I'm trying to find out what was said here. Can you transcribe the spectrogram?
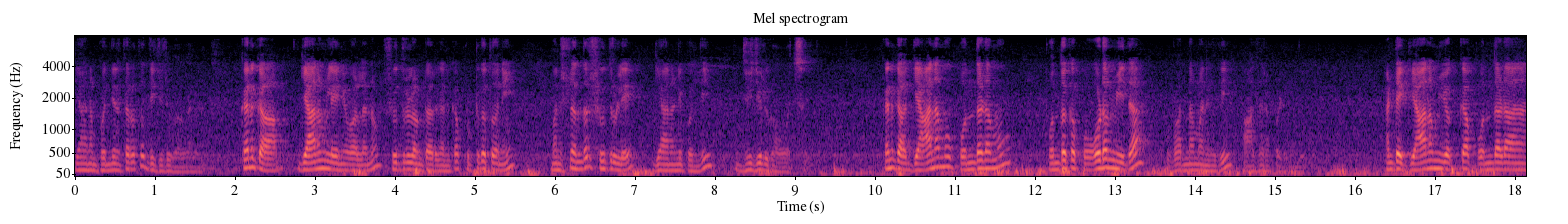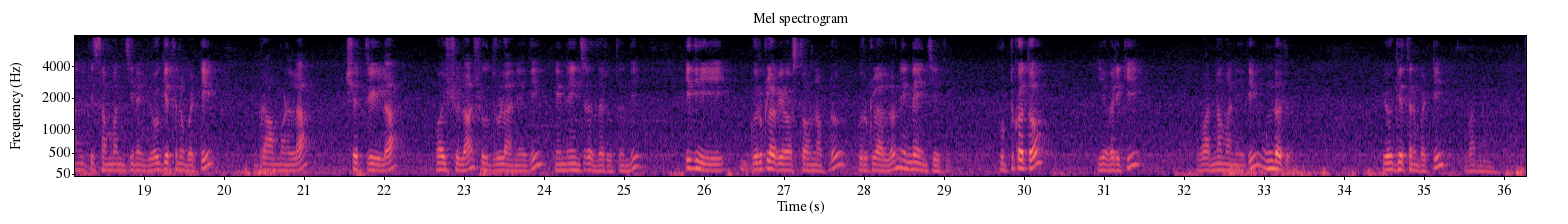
జ్ఞానం పొందిన తర్వాత ద్విజుడు కాగలడు. కనుక జ్ఞానం లేని వాళ్ళను శూద్రులు అంటారు కనుక పుట్టుకతోని మనుషులందరూ శూద్రులే. జ్ఞానాన్ని పొంది ద్విజులు కావచ్చు. కనుక జ్ఞానము పొందడము పొందకపోవడం మీద వర్ణం అనేది ఆధారపడింది. అంటే జ్ఞానం యొక్క పొందడానికి సంబంధించిన యోగ్యతను బట్టి బ్రాహ్మణుల క్షత్రియుల వైశ్యుల శూద్రుల అనేది నిర్ణయించడం జరుగుతుంది. ఇది గురుకుల వ్యవస్థ ఉన్నప్పుడు గురుకులాల్లో నిర్ణయించేది. పుట్టుకతో ఎవరికి వర్ణం అనేది ఉండదు. యోగ్యతను బట్టి వర్ణం ఉంటుంది.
